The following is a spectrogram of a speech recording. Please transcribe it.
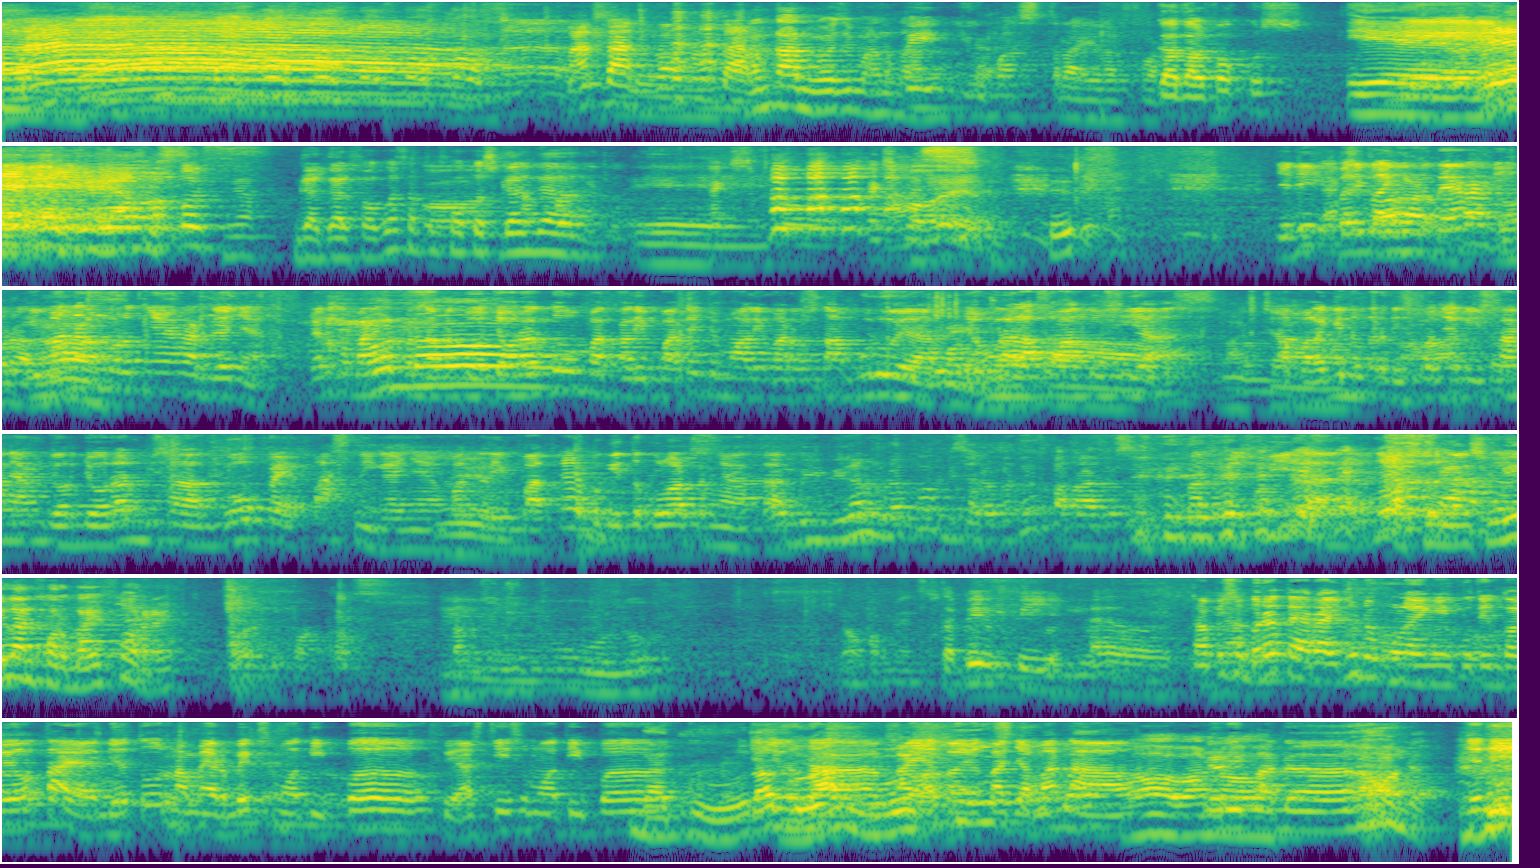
Mantan, kok mantan. Mantan gue sih mantan. Tapi you must try lah Ford. Gagal fokus. Iya. Iya, fokus. Gagal fokus atau fokus gagal? Iya. Explorer. Jadi balik lagi ke Tera nih, Dora. gimana Nah. menurutnya harganya? Kan kemarin sempat ada bocoran tuh 4 kali 4 nya cuma 560 ya, yang udah langsung antusias. Apalagi denger diskonnya Nissan yang jor-joran bisa gope pas nih kayaknya 4 kali 4 Eh begitu keluar ternyata. Abi bilang berapa bisa dapatnya 400 ya? 409. 99 4x4 ya. 670. Tapi VL. Tapi sebenarnya Tera ini udah mulai ngikutin Toyota ya. Dia tuh 6 airbag semua tipe, VSC semua tipe. Bagus. Jadi udah kayak Toyota zaman now. Oh, Daripada Honda. Jadi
